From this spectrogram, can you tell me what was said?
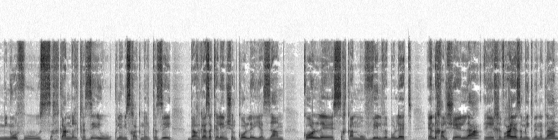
מינוף הוא שחקן מרכזי, הוא כלי משחק מרכזי בארגז הכלים של כל יזם כל uh, שחקן מוביל ובולט, אין בכלל שאלה. Uh, חברה יזמית בנדל"ן,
